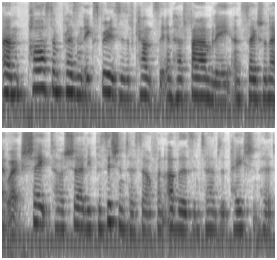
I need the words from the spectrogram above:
Um, past and present experiences of cancer in her family and social network shaped how Shirley positioned herself and others in terms of patienthood.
